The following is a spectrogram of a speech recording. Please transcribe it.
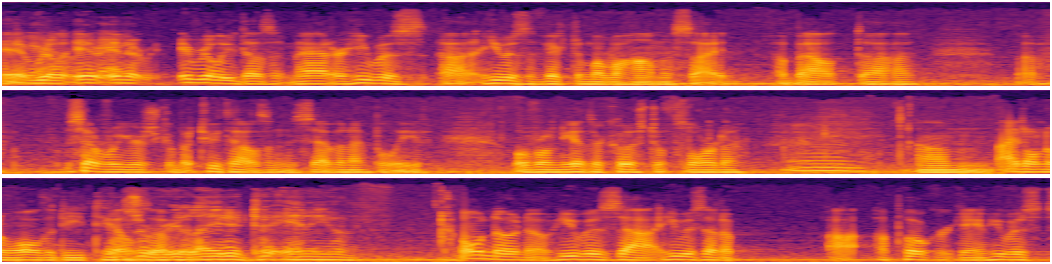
it Yeah, really, it, okay. it, it really doesn't matter. He was, uh, he was the victim of a homicide about uh, uh, several years ago, about 2007, I believe, over on the other coast of Florida. Um, I don't know all the details Was it of related to any of? Oh no, no. He was uh, he was at a uh, a poker game. He was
